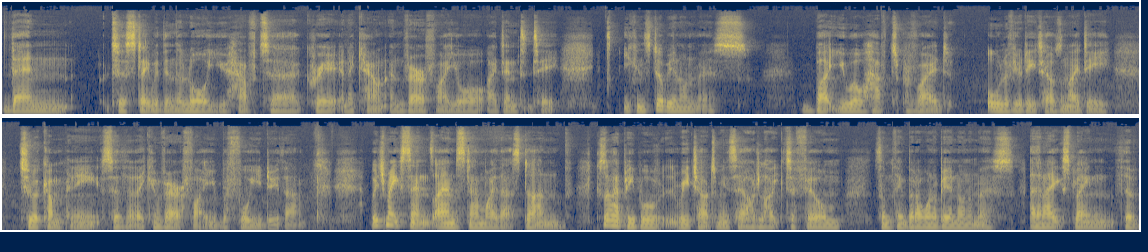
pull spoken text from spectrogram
then to stay within the law, you have to create an account and verify your identity. You can still be anonymous, but you will have to provide all of your details and ID to a company so that they can verify you before you do that. Which makes sense. I understand why that's done. Because I've had people reach out to me and say, I'd like to film something, but I want to be anonymous. And I explain the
